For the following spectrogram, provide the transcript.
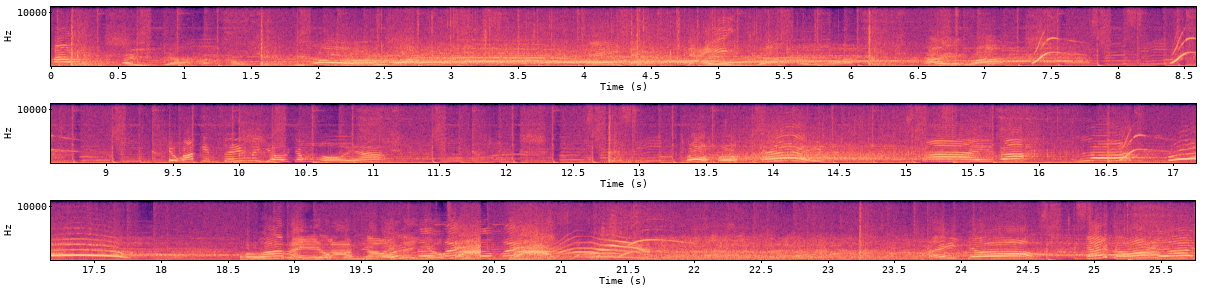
Bông Ây da hết hồn Ô hay quá. Ê chạy Ây da hay quá. Hay quá. Nhiều quá Kim Tuyến mới vô trong người á. Ê. Hai ba. Lên! Ừ. Quá thầy dục mình như vậy là dục Thấy chưa? Cái nữa thầy ơi.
